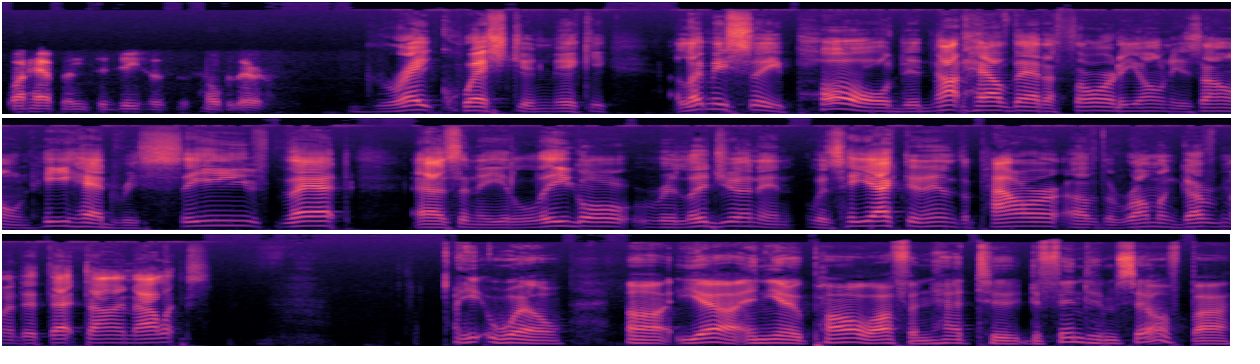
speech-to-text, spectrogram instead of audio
what happened to Jesus over there? Great question, Mickey. Let me see. Paul did not have that authority on his own. He had received that, as an illegal religion? And was he acting in the power of the Roman government at that time, Alex? He, well, uh, yeah, and you know, Paul often had to defend himself by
